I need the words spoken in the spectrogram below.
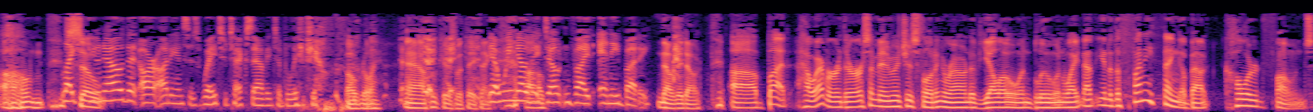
Um, like so, you know that our audience is way too tech savvy to believe you. Oh really? Yeah. Who cares what they think? yeah, we know they Uh, don't invite anybody. No, they don't. Uh, but, however, there are some images floating around of yellow and blue and white. Now, you know, the funny thing about colored phones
